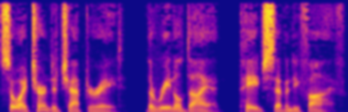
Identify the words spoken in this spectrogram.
So I turned to chapter 8, the renal diet, page 75.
